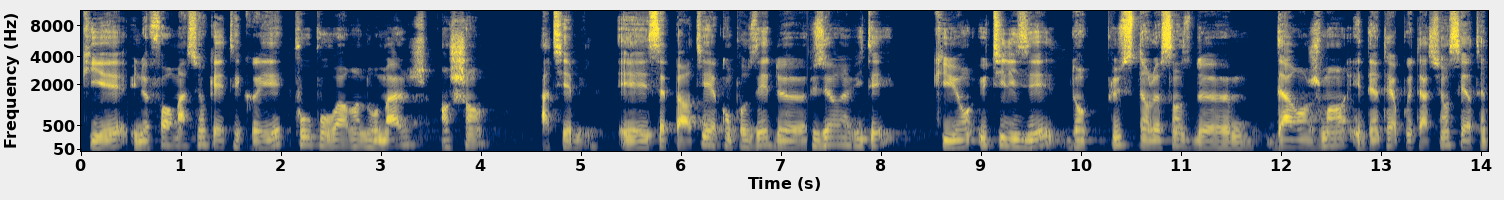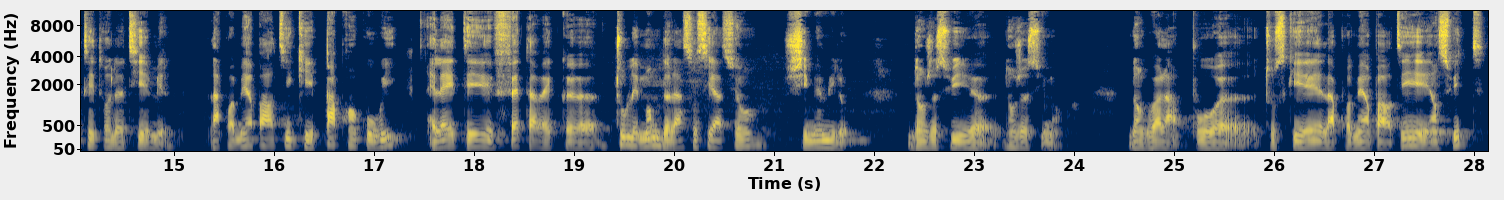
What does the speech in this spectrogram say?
qui est une formation qui a été créée pour pouvoir rendre hommage en chant à Thiemil. Et cette partie est composée de plusieurs invités qui ont utilisé, donc plus dans le sens d'arrangement et d'interprétation, certains titres de Thiemil. La première partie qui est Pape Rancouri, elle a été faite avec euh, tous les membres de l'association Chimemilo, dont je suis euh, dont je suis membre. Donc voilà pour euh, tout ce qui est la première partie et ensuite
